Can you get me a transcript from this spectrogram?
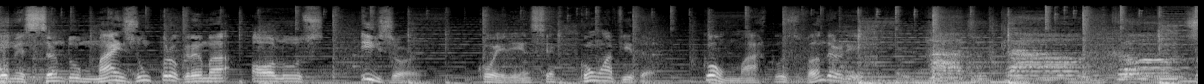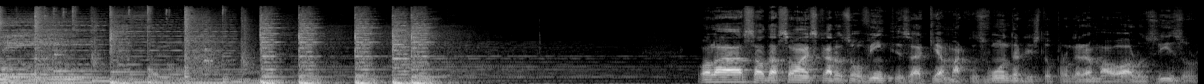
Começando mais um programa Olus Isor. Coerência com a vida. Com Marcos Vanderly. Rádio Cloud Coaching. Olá, saudações, caros ouvintes. Aqui é Marcos Wunderlich do programa Olus Isor,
